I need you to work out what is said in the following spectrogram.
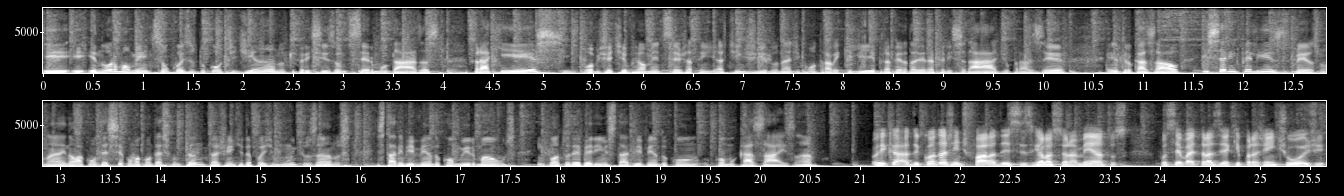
e, e, e normalmente são coisas do cotidiano que precisam de ser mudadas para que esse objetivo realmente seja atingido, né? De encontrar o equilíbrio, a verdadeira felicidade, o prazer entre o casal e serem felizes mesmo, né? E não acontecer como acontece com tanta gente depois de muitos anos estarem vivendo como irmãos enquanto deveriam estar vivendo com, como casais, né? Ô Ricardo, e quando a gente fala desses relacionamentos, você vai trazer aqui pra gente hoje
